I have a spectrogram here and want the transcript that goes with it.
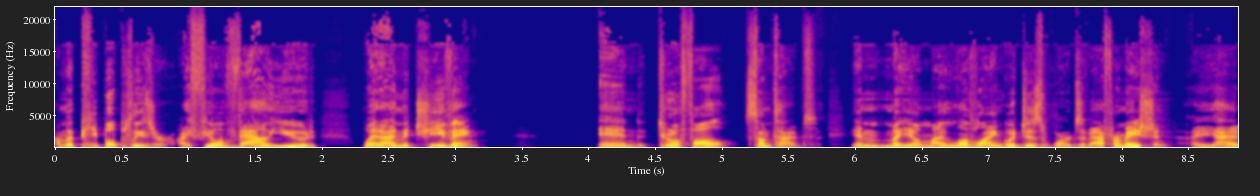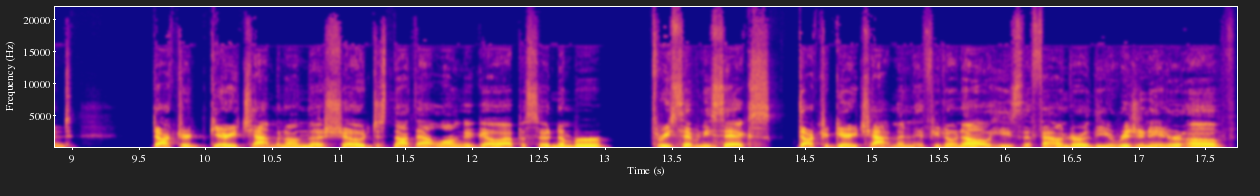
I'm a people pleaser. I feel valued when I'm achieving and to a fault sometimes. My, you know, my love language is words of affirmation. I had Dr. Gary Chapman on the show just not that long ago, episode number 376, Dr. Gary Chapman, if you don't know, he's the founder or the originator of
